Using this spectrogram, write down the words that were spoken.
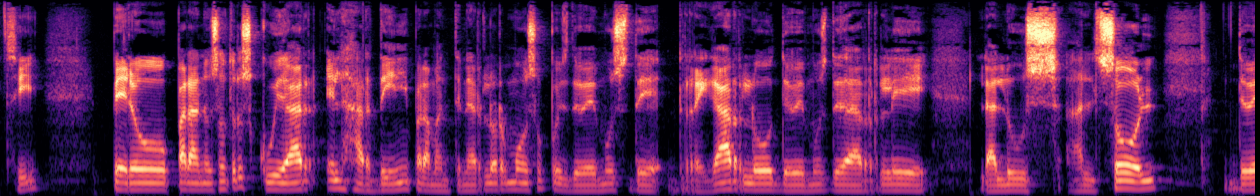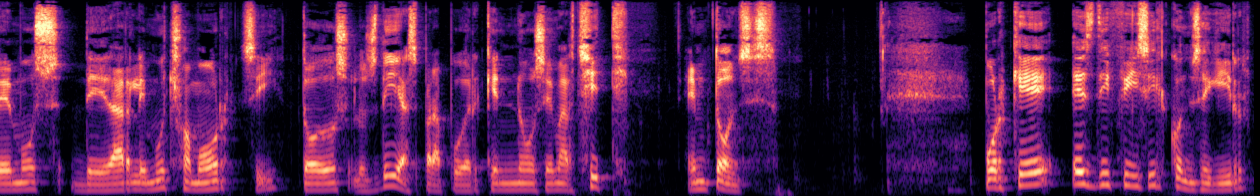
¿sí? Pero para nosotros cuidar el jardín y para mantenerlo hermoso, pues debemos de regarlo, debemos de darle la luz al sol, debemos de darle mucho amor, ¿sí? Todos los días para poder que no se marchite. Entonces, ¿por qué es difícil conseguir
